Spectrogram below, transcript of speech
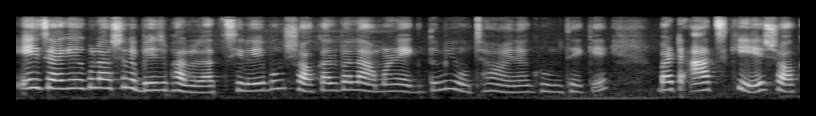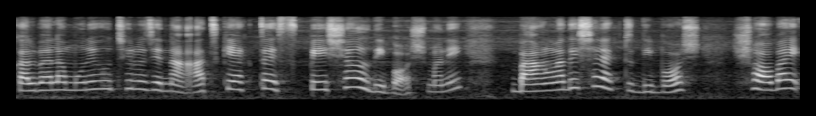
এই জায়গাগুলো আসলে বেশ ভালো লাগছিল এবং সকালবেলা আমার একদমই ওঠা হয় না ঘুম থেকে। বাট আজকে সকালবেলা মনে হচ্ছিল যে, না, আজকে একটা স্পেশাল দিবস। মানে বাংলাদেশের একটা দিবস। সবাই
